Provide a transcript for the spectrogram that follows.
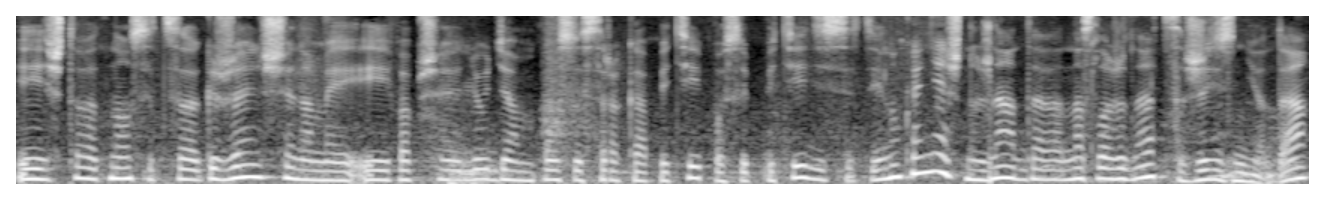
И что относится к женщинам и, и вообще людям после 45, после 50, ну, конечно, надо наслаждаться жизнью, да,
